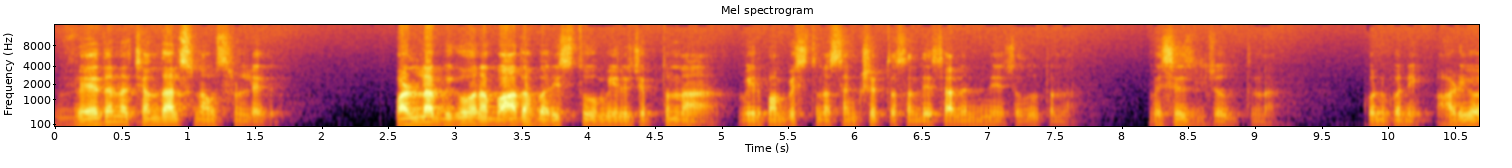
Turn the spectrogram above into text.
వేదన చెందాల్సిన అవసరం లేదు. పళ్ళ బిగువన బాధ భరిస్తూ మీరు చెప్తున్న మీరు పంపిస్తున్న సంక్షిప్త సందేశాలన్నీ నేను చదువుతున్నా మెసేజ్లు చదువుతున్నా కొన్ని కొన్ని ఆడియో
